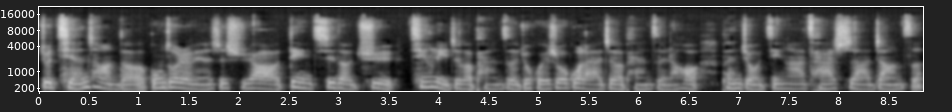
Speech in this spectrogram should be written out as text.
就前场的工作人员是需要定期的去清理这个盘子，就回收过来这个盘子，然后喷酒精啊、擦拭啊这样子。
